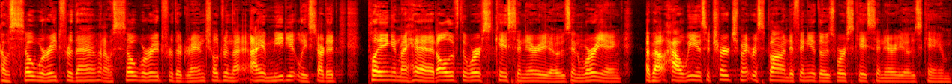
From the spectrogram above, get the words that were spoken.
I was so worried for them and I was so worried for their grandchildren that I immediately started playing in my head all of the worst case scenarios and worrying about how we as a church might respond if any of those worst case scenarios came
